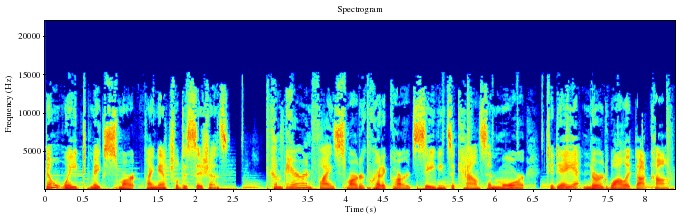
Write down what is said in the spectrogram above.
Don't wait to make smart financial decisions. Compare and find smarter credit cards, savings accounts, and more today at nerdwallet.com.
